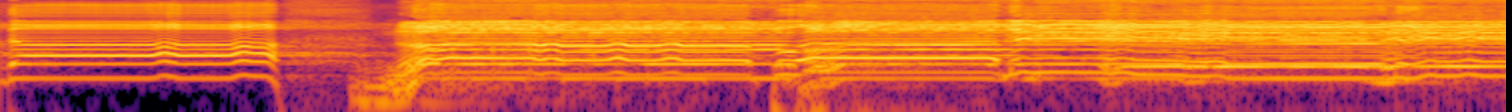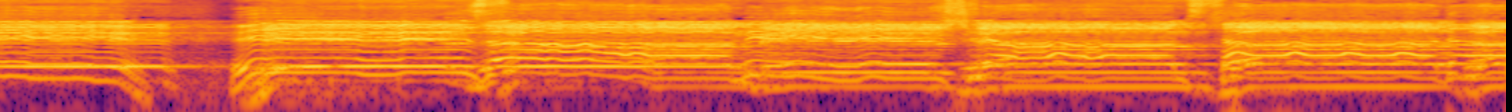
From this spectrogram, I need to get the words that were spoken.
stada na planini i zamišljam stada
